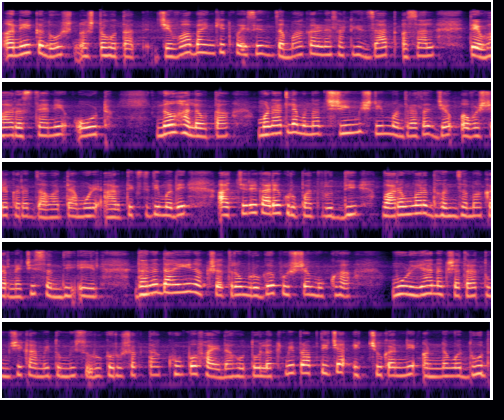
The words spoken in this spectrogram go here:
अनेक दोष नष्ट होतात. जेव्हा बँकेत पैसे जमा करण्यासाठी जात असाल तेव्हा रस्त्याने ओठ न हलवता मनातल्या मनात श्रीम श्रीम मंत्राचा जप अवश्य करत जावा. त्यामुळे आर्थिक स्थितीमध्ये आश्चर्यकारक रूपात वृद्धी वारंवार धन जमा करण्याची संधी येईल. धनदायी नक्षत्र मृगपुष्य मुखा मूळ या नक्षत्रात तुमची कामे तुम्ही सुरू करू शकता. खूप फायदा होतो. लक्ष्मीप्राप्तीच्या इच्छुकांनी अन्न व दूध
